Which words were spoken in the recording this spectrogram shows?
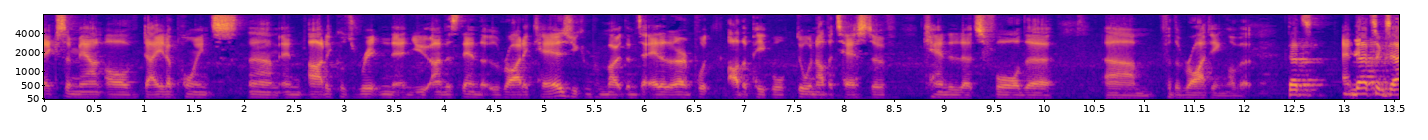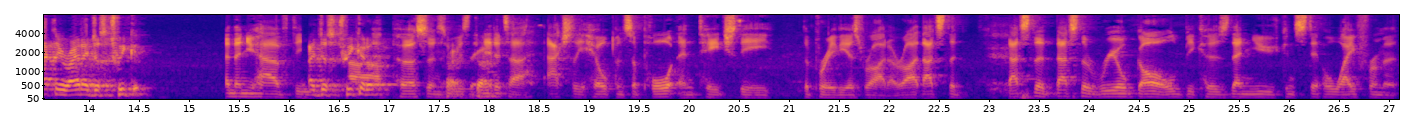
x amount of data points um, and articles written and you understand that the writer cares you can promote them to editor and put other people do another test of candidates for the um, for the writing of it. That's and that's exactly right. I just tweak it. And then you have the i just tweak uh, it person Sorry, who is the editor actually help and support and teach the the previous writer right? That's the that's the that's the real goal because then you can step away from it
